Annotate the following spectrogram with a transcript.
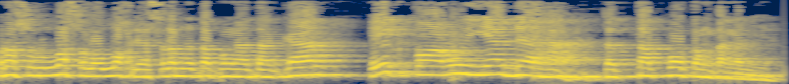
Rasulullah Shallallahu Alaihi Wasallam tetap mengatakan, "Iqta'u yadaha," tetap potong tangannya.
